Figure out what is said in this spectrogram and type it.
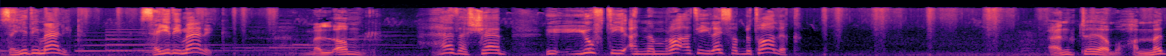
سيدي مالك. سيدي مالك. ما الأمر؟ هذا الشاب يفتي أن امرأتي ليست بطالق. أنت يا محمد؟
